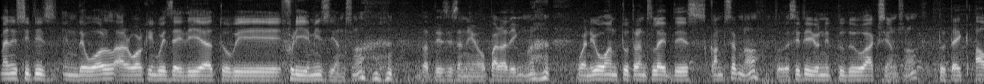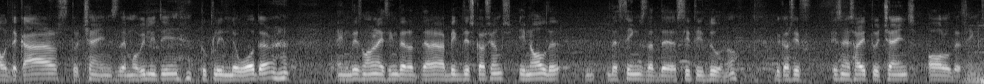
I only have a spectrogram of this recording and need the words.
Many cities in the world are working with the idea to be free emissions, no? that this is a new paradigm. When you want to translate this concept no? to the city, you need to do actions, no? to take out the cars, to change the mobility, to clean the water. In this moment, I think that there are big discussions in all the, the things that the city do, no? because if it's necessary to change all the things.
